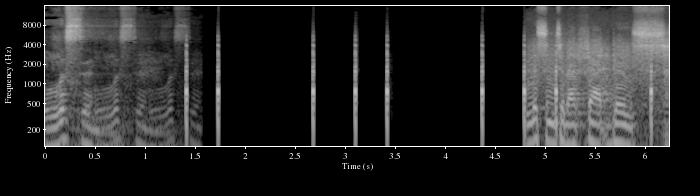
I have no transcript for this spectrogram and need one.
Listen. Listen. Listen. Listen to that fat bass.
